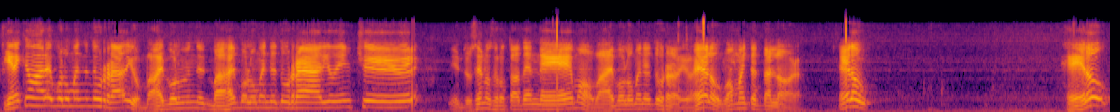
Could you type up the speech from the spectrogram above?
Tienes que bajar el volumen de tu radio. Baja el volumen de, baja el volumen de tu radio bien chévere. Y entonces nosotros te atendemos. Baja el volumen de tu radio. Hello. Vamos a intentarlo ahora. Hello. Hello.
